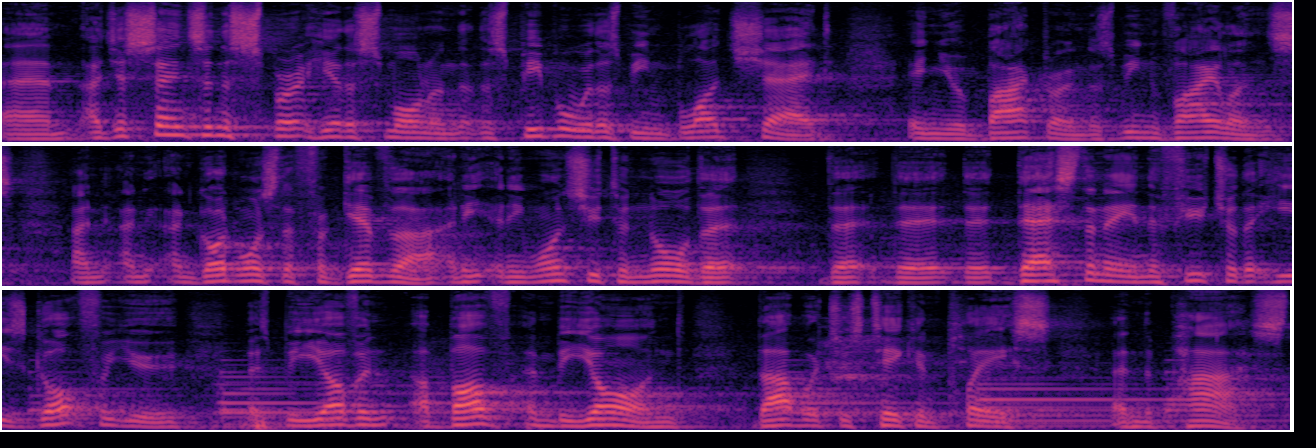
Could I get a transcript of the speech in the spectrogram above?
Um, I just sense in the spirit here this morning that there's people where there's been bloodshed in your background, there's been violence, and, and, and God wants to forgive that. And he, and he wants you to know that the, the, the destiny and the future that He's got for you is beyond, above and beyond that which has taken place in the past.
